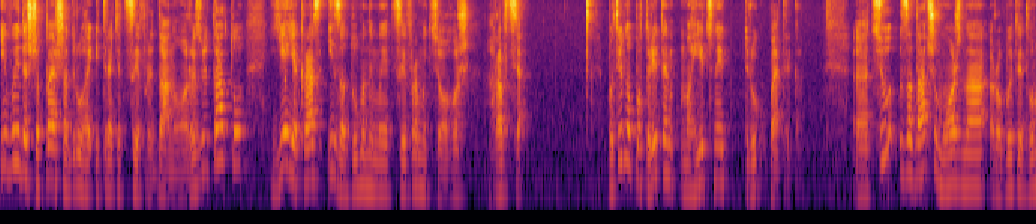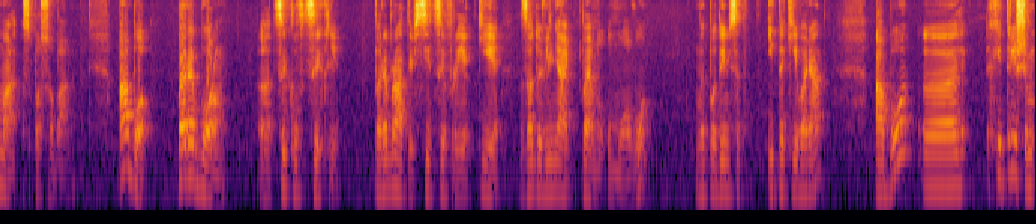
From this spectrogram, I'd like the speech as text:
і вийде, що перша, друга і третя цифри даного результату є якраз і задуманими цифрами цього ж гравця. Потрібно повторити магічний трюк Петрика. Е, Цю задачу можна робити двома способами. Або перебором е, цикл в циклі перебрати всі цифри, які задовільняють певну умову. Ми подивимося і такий варіант. Або е, хитрішим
